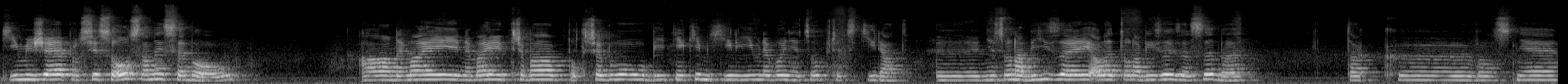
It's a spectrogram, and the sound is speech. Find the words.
tím, že prostě jsou sami sebou, a nemají, nemají třeba potřebu být někým jiným nebo něco předstírat. E, něco nabízej, ale to nabízej ze sebe. Tak e, vlastně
